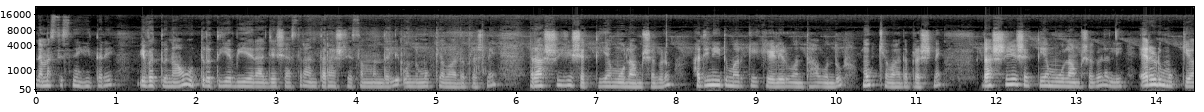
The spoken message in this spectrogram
ನಮಸ್ತೆ ಸ್ನೇಹಿತರೆ. ಇವತ್ತು ನಾವು ತೃತೀಯ ಬಿ ಎ ರಾಜ್ಯಶಾಸ್ತ್ರ ಅಂತಾರಾಷ್ಟ್ರೀಯ ಸಂಬಂಧದಲ್ಲಿ ಒಂದು ಮುಖ್ಯವಾದ ಪ್ರಶ್ನೆ. ರಾಷ್ಟ್ರೀಯ ಶಕ್ತಿಯ ಮೂಲಾಂಶಗಳು. ಹದಿನೈದು ಮಾರ್ಕ್ಗೆ ಕೇಳಿರುವಂತಹ ಒಂದು ಮುಖ್ಯವಾದ ಪ್ರಶ್ನೆ. ರಾಷ್ಟ್ರೀಯ ಶಕ್ತಿಯ ಮೂಲಾಂಶಗಳಲ್ಲಿ ಎರಡು ಮುಖ್ಯ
